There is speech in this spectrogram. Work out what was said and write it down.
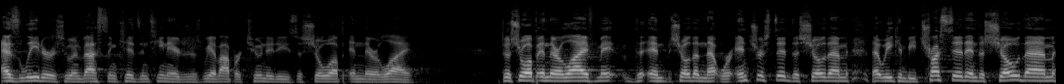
As leaders who invest in kids and teenagers, we have opportunities to show up in their life to show up in their life and show them that we're interested, to show them that we can be trusted, and to show them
